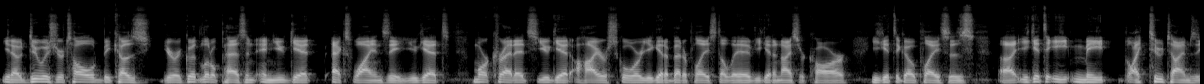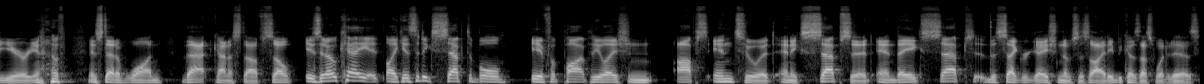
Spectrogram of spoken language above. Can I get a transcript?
you know, do as you're told because you're a good little peasant and you get X, Y, and Z. You get more credits, you get a higher score, you get a better place to live, you get a nicer car, you get to go places, uh, you get to eat meat like two times a year, you know, instead of one. That kind of stuff. So is it okay? Like, is it acceptable? If a population opts into it and accepts it and they accept the segregation of society because that's what it is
